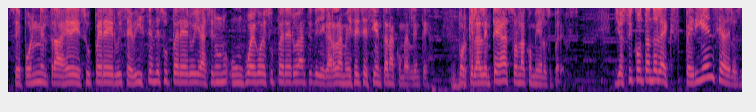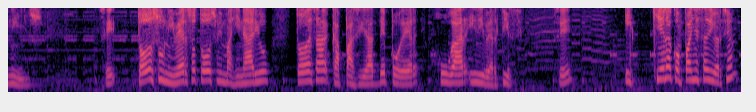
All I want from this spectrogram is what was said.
se ponen el traje de superhéroe y se visten de superhéroe y hacen un, un juego de superhéroe antes de llegar a la mesa y se sientan a comer lentejas. Porque las lentejas son la comida de los superhéroes. Yo estoy contando la experiencia de los niños. ¿sí? Todo su universo, todo su imaginario, toda esa capacidad de poder jugar y divertirse. ¿Sí? ¿Y quién acompaña esa diversión?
